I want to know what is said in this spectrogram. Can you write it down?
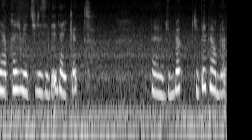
Et après je vais utiliser des die cut euh, du bloc du paper block.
